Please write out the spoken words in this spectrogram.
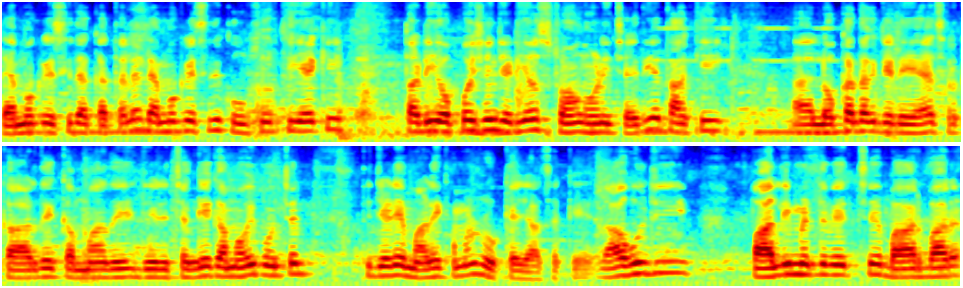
ਡੈਮੋਕ੍ਰੇਸੀ ਦਾ ਕਤਲ ਹੈ। ਡੈਮੋਕ੍ਰੇਸੀ ਦੀ ਖੂਬਸੂਰਤੀ ਹੈ ਕਿ ਤੁਹਾਡੀ ਓਪੋਜੀਸ਼ਨ ਜਿਹੜੀ ਹੈ ਉਹ ਸਟਰੋਂਗ ਹੋਣੀ ਚਾਹੀਦੀ ਹੈ ਤਾਂ ਕਿ ਲੋਕਾਂ ਤੱਕ ਜਿਹੜੇ ਹੈ ਸਰਕਾਰ ਦੇ ਕੰਮਾਂ ਦੇ ਜਿਹੜੇ ਚੰਗੇ ਕੰਮ ਉਹ ਵੀ ਪਹੁੰਚਣ। ਤੇ ਜਿਹੜੇ ਮਾੜੇ ਕੰਮਾਂ ਨੂੰ ਰੋਕਿਆ ਜਾ ਸਕੇ। ਰਾਹੁਲ ਜੀ, ਪਾਰਲੀਮੈਂਟ ਦੇ ਵਿੱਚ ਬਾਰ-ਬਾਰ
